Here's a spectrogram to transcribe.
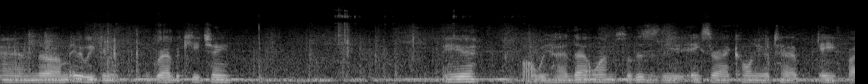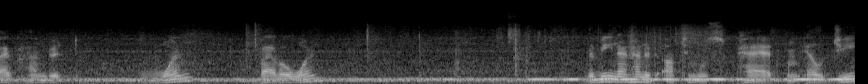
and uh, maybe we can grab a keychain here oh we had that one. So this is the Acer Iconia Tab A501 501 the V900 Optimus pad from LG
